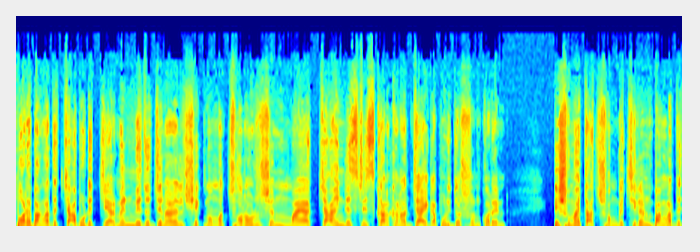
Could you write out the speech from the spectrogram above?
পরে বাংলাদেশ চা বোর্ডের chairman major general Sheikh Mohammad Sarwar Hossain Maya চা ইন্ডাস্ট্রিজ কারখানার জায়গা পরিদর্শন করেন। এ সময় তার সঙ্গে ছিলেন বাংলাদেশ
